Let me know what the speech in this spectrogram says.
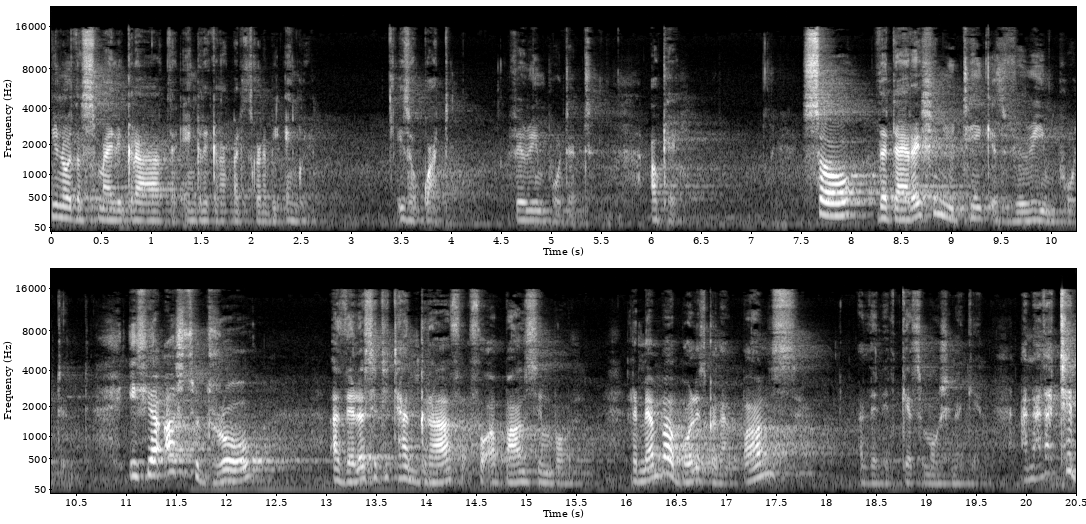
You know, the smiley graph, the angry graph, but it's going to be angry. Is a what? Very important. Okay. So the direction you take is very important. If you're asked to draw a velocity time graph for a bouncing ball, remember a ball is going to bounce and then it gets motion again. Another tip,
